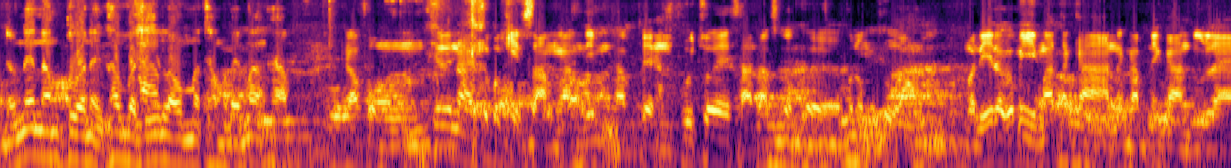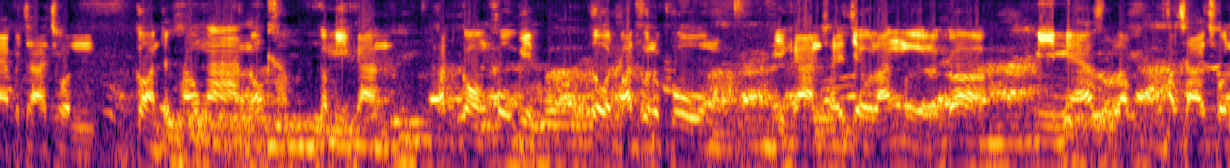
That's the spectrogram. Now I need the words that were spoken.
เดี๋ยวแนะนำตัวหน่อยครับวันนี้เรามาทำอะไรบ้างครับ ครับผมชื่อนายสุภกิจสามงามนิ่มครับ เป็นผู้ช่วยสาธารณสุขอำเภอพนมทวนวันนี้เราก็มีมาตรการนะครับในการดูแลประชาชนก่อนจะเข้างานเนาะก็มีการคัดกรองโควิดตรวจวัดอุณหภูมิมีการใช้เจลล้างมือ แล้วก็มีแมสสำหรับประชาชน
